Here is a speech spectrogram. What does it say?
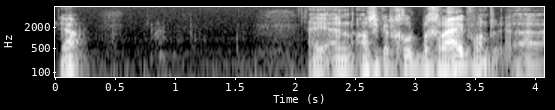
ja. Hey, en als ik het goed begrijp, want eh,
